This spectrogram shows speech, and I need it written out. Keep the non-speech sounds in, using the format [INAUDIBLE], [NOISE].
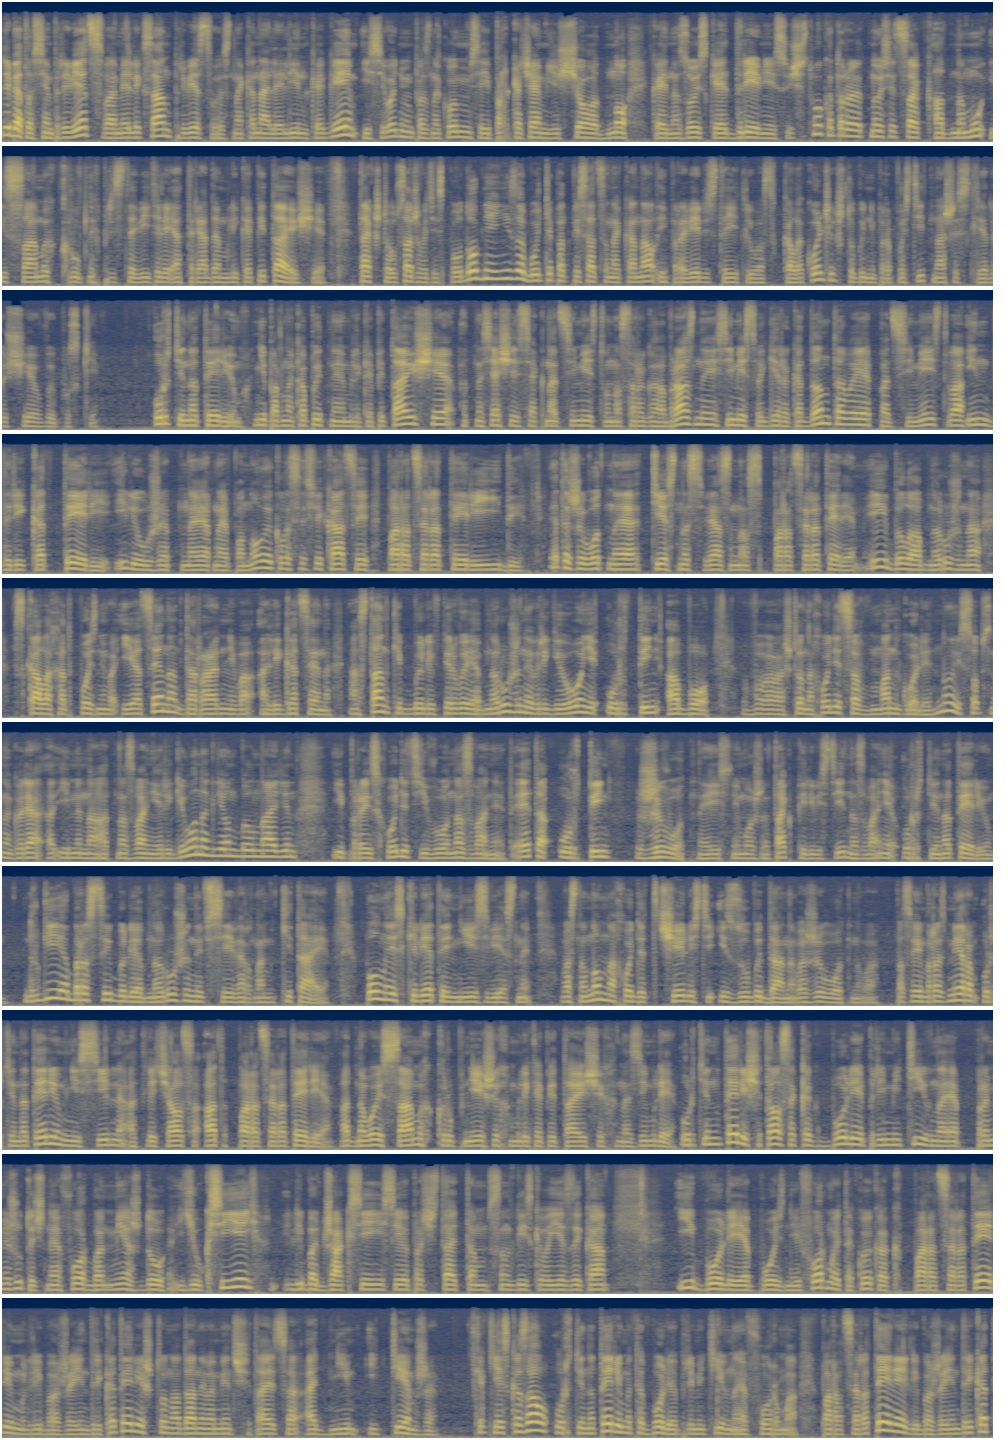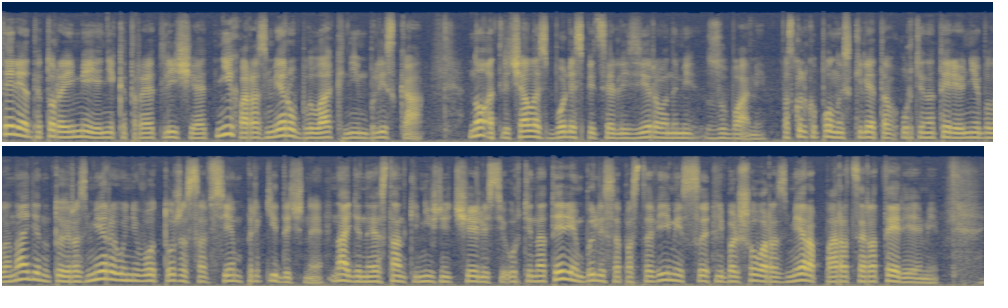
Ребята, всем привет, с вами Александр, приветствую вас на канале Linka Game, и сегодня мы познакомимся и прокачаем еще одно кайнозойское древнее существо, которое относится к одному из самых крупных представителей отряда млекопитающие. Так что усаживайтесь поудобнее и не забудьте подписаться на канал и проверить, стоит ли у вас колокольчик, чтобы не пропустить наши следующие выпуски. Уртинотериум – непарнокопытные млекопитающие, относящиеся к надсемейству носорогообразные, семейство гирокодонтовые, подсемейство индрикотерии или уже, наверное, по новой классификации парацератерииды. Это животное тесно связано с парацератерием и было обнаружено в скалах от позднего Иоцена до раннего Олигоцена. Останки были впервые обнаружены в регионе Уртынь-Або, что находится в Монголии. Ну и, собственно говоря, именно от названия региона, где он был найден, и происходит его название. Это Уртынь животное, если можно так перевести название Уртинотериум. Другие образцы были обнаружены в Северном Китае. Полные скелеты неизвестны. В основном находят челюсти и зубы данного животного. По своим размерам Уртинотериум не сильно отличался от Парацератерия, одного из самых крупнейших млекопитающих на Земле. Уртинотерий считался как более примитивная промежуточная форма между юксией, либо джаксией, если прочитать там с английского языка, и более поздней формой, такой как парацератериум, либо же индрикотерий, что на данный момент считается одним и тем же. Как я и сказал, уртинотериум это более примитивная форма парацератерия, либо же индрикотерия, которая, имея некоторые отличия от них, по размеру была к ним близка но отличалась более специализированными зубами. Поскольку полных скелетов уртинотерия не было найдено, то и размеры у него тоже совсем прикидочные. Найденные останки нижней челюсти уртинотерием были сопоставимы с небольшого размера парацератериями.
